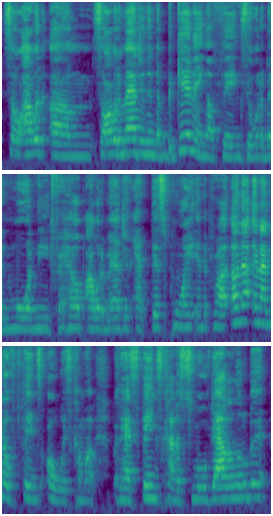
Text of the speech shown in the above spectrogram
so I would um so I would imagine in the beginning of things there would have been more need for help. I would imagine at this point in the process, and, and I know things always come up, but has things kind of smoothed out a little bit?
